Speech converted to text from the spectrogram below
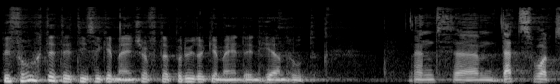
befruchtete diese Gemeinschaft der Brüdergemeinde in Herrnhut. And um, that's what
